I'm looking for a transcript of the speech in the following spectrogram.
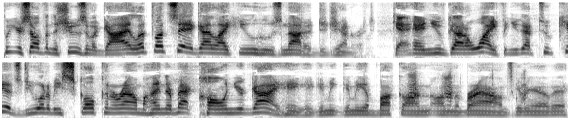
put yourself in the shoes of a guy. Let let's say a guy like you who's not a degenerate. Okay. And you've got a wife and you got two kids. Do you want to be skulking around behind their back, calling your guy, "Hey, hey give me give me a buck on on the Browns, give me a."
